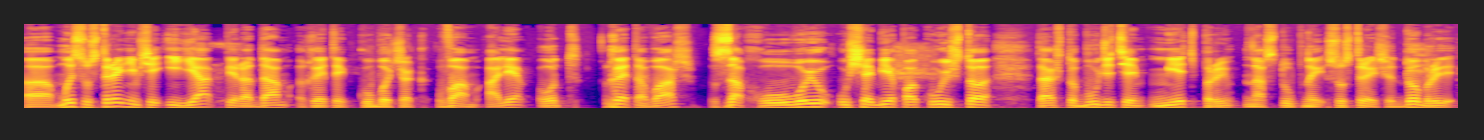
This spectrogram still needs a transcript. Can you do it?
мы сустрэнемся і я перадам гэты кубок кубачак вам. Але от гэта ваш захоўваю у сябе пакуль что так что будете мець пры наступнай сустрэчы. Добрый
